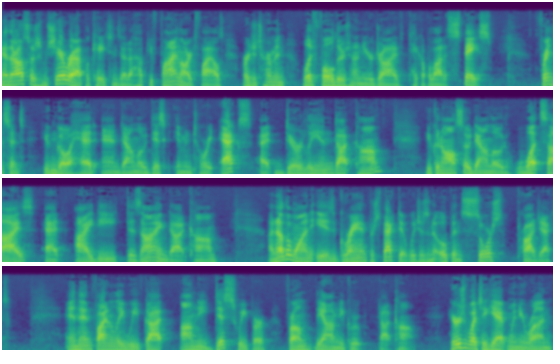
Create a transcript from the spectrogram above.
Now there are also some shareware applications that will help you find large files or determine what folders on your drive take up a lot of space. For instance, you can go ahead and download Disk Inventory X at Derlien.com. You can also download What Size at iddesign.com. Another one is Grand Perspective, which is an open source project. And then finally, we've got Omni Disk Sweeper, from theomnigroup.com. Here's what you get when you run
